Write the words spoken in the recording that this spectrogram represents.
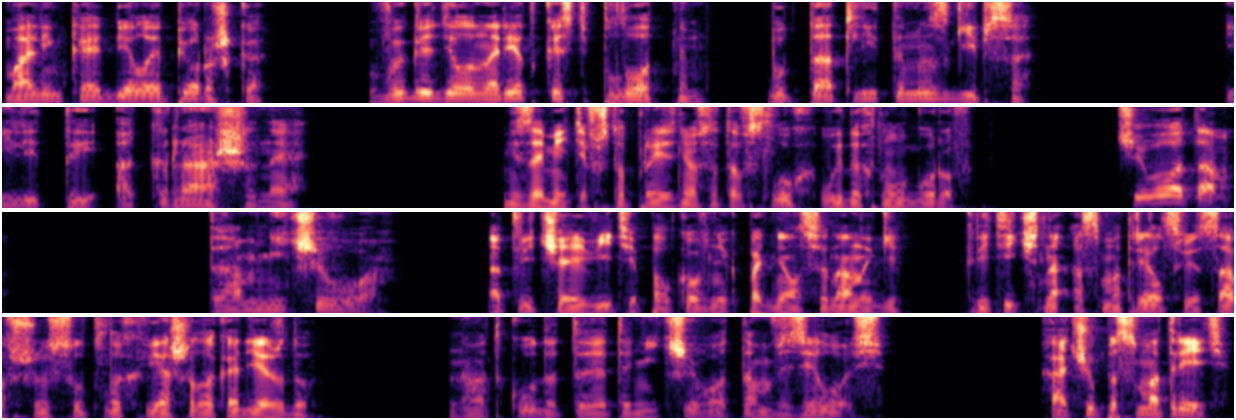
Маленькое белое перышко выглядело на редкость плотным, будто отлитым из гипса. «Или ты окрашенная?» Не заметив, что произнес это вслух, выдохнул Гуров. «Чего там?» «Там ничего», — отвечая Вите, полковник поднялся на ноги, критично осмотрел свисавшую сутлых вешалок одежду. Но откуда-то это ничего там взялось. «Хочу посмотреть!»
